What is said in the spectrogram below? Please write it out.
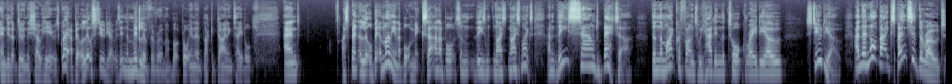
ended up doing the show here. It was great. I built a little studio. It was in the middle of the room. I bought, brought in a like a dining table, and I spent a little bit of money, and I bought a mixer, and I bought some these nice nice mics, and these sound better than the microphones we had in the Talk Radio studio. And they're not that expensive, the Rode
